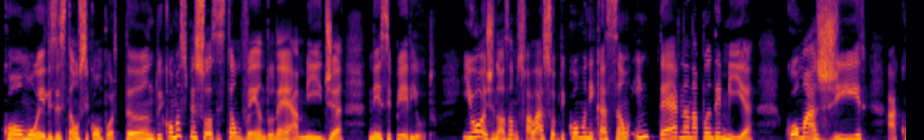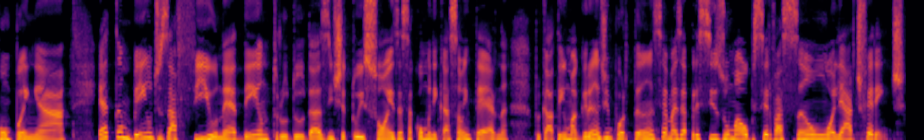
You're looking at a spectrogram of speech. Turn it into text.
como eles estão se comportando e como as pessoas estão vendo né, a mídia nesse período. E hoje nós vamos falar sobre comunicação interna na pandemia, como agir, acompanhar. É também um desafio, né, dentro do, das instituições, essa comunicação interna, porque ela tem uma grande importância, mas é preciso uma observação, um olhar diferente.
